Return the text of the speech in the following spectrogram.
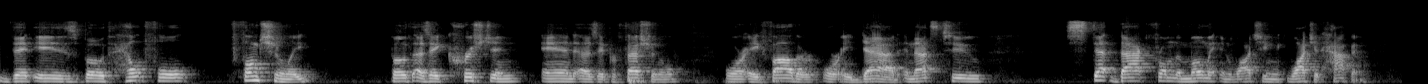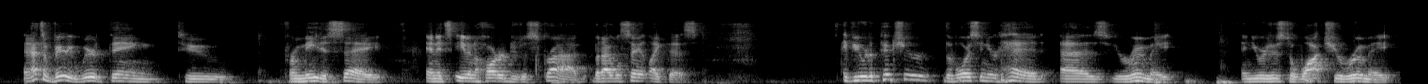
that is both helpful functionally, both as a Christian and as a professional, or a father or a dad, and that's to step back from the moment and watching watch it happen. And that's a very weird thing to for me to say, and it's even harder to describe, but I will say it like this. If you were to picture the voice in your head as your roommate and you were just to watch your roommate,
